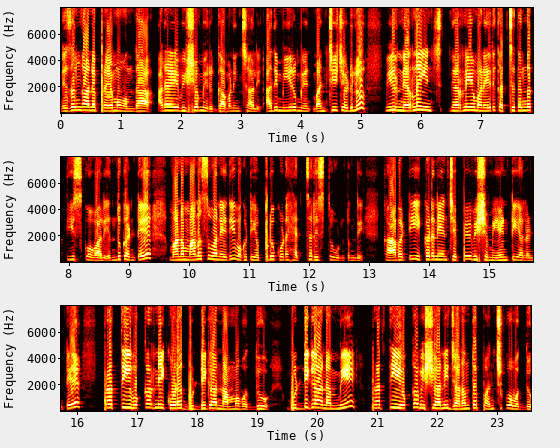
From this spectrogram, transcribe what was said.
నిజంగానే ప్రేమ ఉందా అనే విషయం మీరు గమనించాలి. అది మీరు మంచి చెడులు మీరు నిర్ణయించి నిర్ణయం అనేది ఖచ్చితంగా తీసుకోవాలి. ఎందుకంటే మన మనసు అనేది ఒకటి ఎప్పుడు కూడా హెచ్చరిస్తూ ఉంటుంది. కాబట్టి ఇక్కడ నేను చెప్పే విషయం ఏంటి అనంటే ప్రతి ఒక్కరిని కూడా గుడ్డిగా నమ్మవద్దు. గుడ్డిగా నమ్మి ప్రతి ఒక్క విషయాన్ని జనంతో పంచుకోవద్దు.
